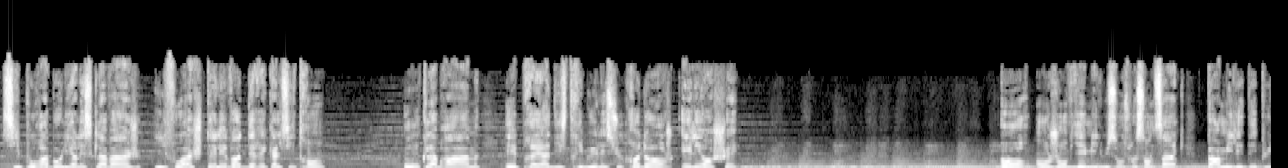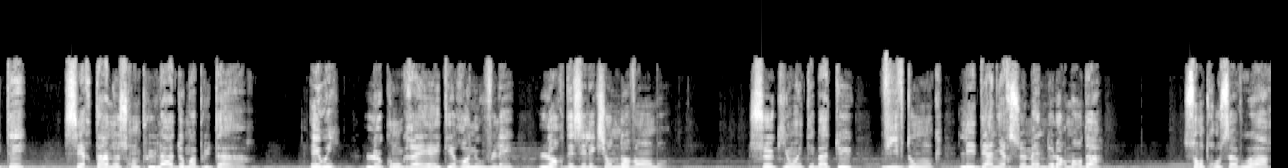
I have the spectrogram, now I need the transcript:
Si pour abolir l'esclavage, il faut acheter les votes des récalcitrants, Oncle Abraham est prêt à distribuer les sucres d'orge et les hochets. Or, en janvier 1865, parmi les députés, certains ne seront plus là deux mois plus tard. Et oui, le Congrès a été renouvelé lors des élections de novembre. Ceux qui ont été battus vivent donc les dernières semaines de leur mandat, sans trop savoir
